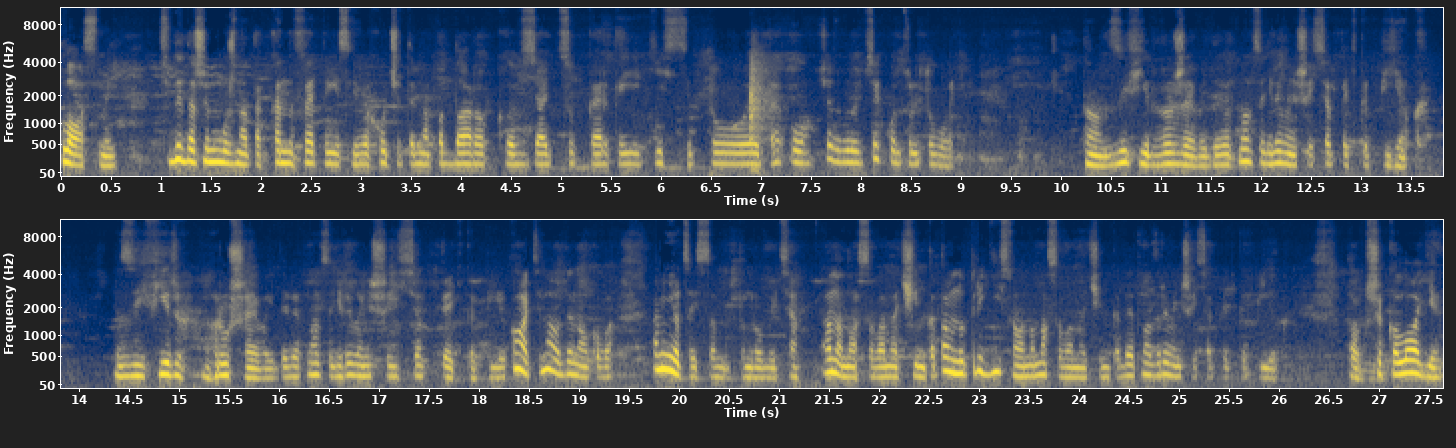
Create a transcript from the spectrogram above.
класний. Сюди навіть можна так конфети, якщо ви хочете на подарок взяти цукерки якісь, то это... О, зараз будуть всіх консультувати. Так, зефір рожевий 19 гривень 65 копійок. Зефір грушевий 19 гривень 65 копійок. А, ціна одинакова. А мені оцей сам подобається. Ананасова начинка. Там внутрі дійсно ананасова начинка. 19 гривень 65 копійок. Так, в шоколаді.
